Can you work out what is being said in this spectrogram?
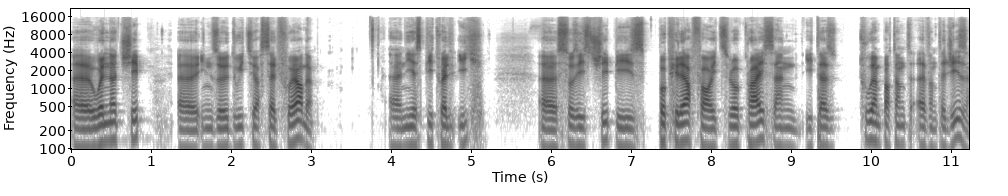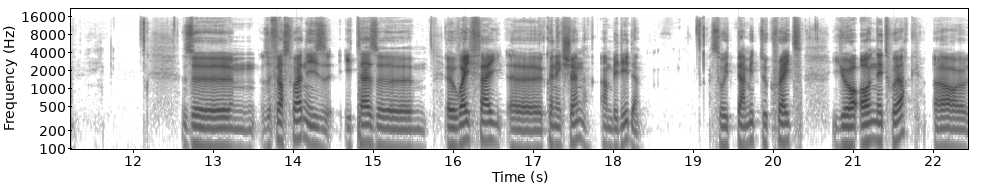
a well-known chip uh, in the do-it-yourself world, an ESP12E. Uh, so this chip is popular for its low price and it has two important advantages. The, um, the first one is it has a, a Wi-Fi uh, connection embedded. So it permits to create your own network or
